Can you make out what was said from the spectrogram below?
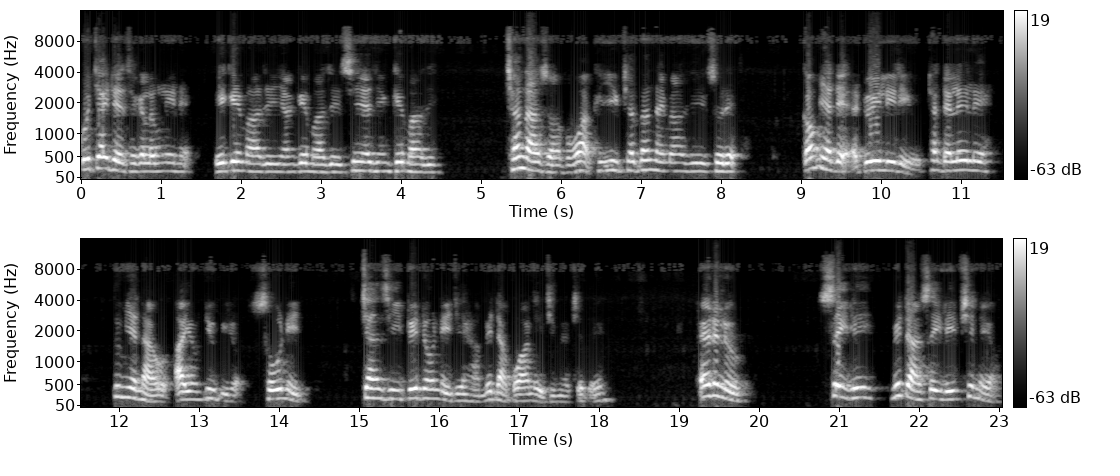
ကိုကြိုက်တဲ့စကားလုံးလေးနဲ့ဘေးကင်းပါစေရန်ကင်းပါစေဆင်းရဲခြင်းကင်းပါစေချမ်းသာစွာဘဝခရီးဖြတ်သန်းနိုင်ပါစေဆိုတဲ့ကောင်းမြတ်တဲ့အတွေးလေးတွေကိုထပ်တလဲလဲသူ့မျက်နှာကိုအာယုံပြုတ်ပြီးတော့သိုးနေ ကြံစီတွေးတောနေခြင်းဟာမေတ္တာပွားနေခြင်းပဲဖြစ်တယ်အဲ့ဒါလို့စိတ်လေးမေတ္တာစိတ်လေးဖြစ်နေအောင်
